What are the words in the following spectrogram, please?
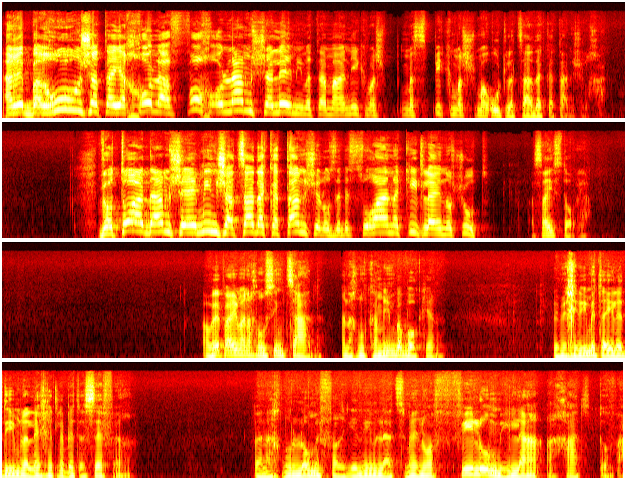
הרי ברור שאתה יכול להפוך עולם שלם אם אתה מעניק מש... מספיק משמעות לצד הקטן שלך. ואותו אדם שהאמין שהצד הקטן שלו זה בשורה ענקית לאנושות, עשה היסטוריה. הרבה פעמים אנחנו עושים צעד, אנחנו קמים בבוקר ומכינים את הילדים ללכת לבית הספר, ואנחנו לא מפרגנים לעצמנו אפילו מילה אחת טובה.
